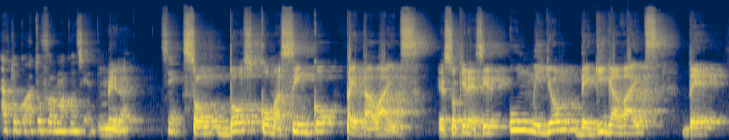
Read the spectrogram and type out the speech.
a tu, a tu forma consciente. mira, Sí. son 2,5 petabytes. Eso quiere decir un millón de gigabytes de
